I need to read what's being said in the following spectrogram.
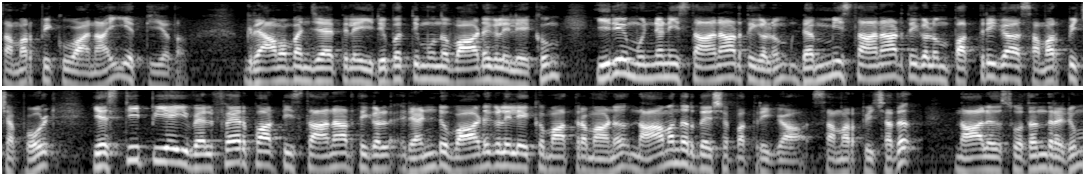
സമർപ്പിക്കുവാനായി എത്തിയത്. ഗ്രാമപഞ്ചായത്തിലെ ഇരുപത്തിമൂന്ന് വാർഡുകളിലേക്കും ഇരു മുന്നണി സ്ഥാനാർത്ഥികളും ഡമ്മി സ്ഥാനാർത്ഥികളും പത്രിക സമർപ്പിച്ചപ്പോൾ S D P I welfare party സ്ഥാനാർത്ഥികൾ രണ്ട് വാർഡുകളിലേക്ക് മാത്രമാണ് നാമനിർദ്ദേശ പത്രിക സമർപ്പിച്ചത്. നാല് സ്വതന്ത്രരും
